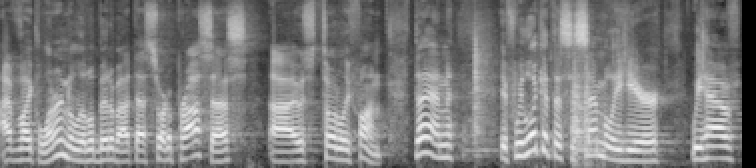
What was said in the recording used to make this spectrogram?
I've like learned a little bit about that sort of process. Uh, it was totally fun. Then if we look at this assembly here, we have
